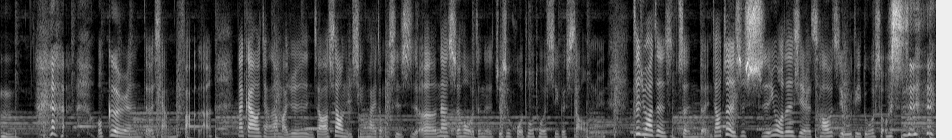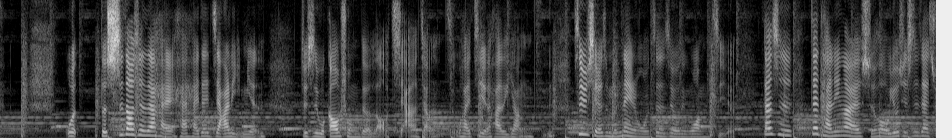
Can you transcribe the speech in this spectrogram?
嗯。我个人的想法啦，那刚刚讲到嘛，就是你知道少女情怀总是是，呃，那时候我真的就是活脱脱是一个少女，这句话真的是真的，你知道真的是诗，因为我真的写了超级无敌多首诗，我的诗到现在还还还在家里面，就是我高雄的老家这样子，我还记得它的样子，至于写了什么内容，我真的是有点忘记了。但是在谈恋爱的时候，尤其是在初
